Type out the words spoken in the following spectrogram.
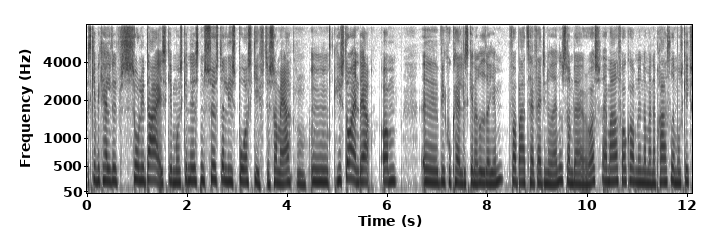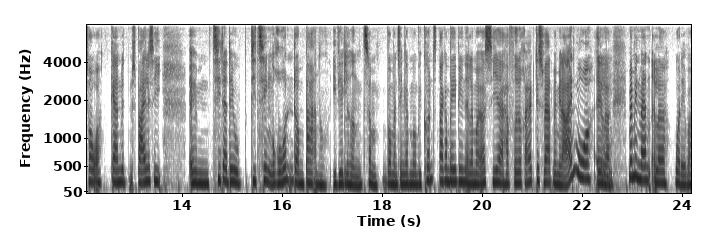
skal vi kalde det solidariske, måske næsten søsterlige sporskifte, som er mm. Mm, historien der om, øh, vi kunne kalde det skænderiet derhjemme, for bare at tage fat i noget andet, som der jo også er meget forekommende, når man er presset og måske ikke sover, gerne vil spejles i. Øhm, tit er det jo de ting rundt om barnet i virkeligheden, som, hvor man tænker, må vi kun snakke om babyen, eller må jeg også sige, at jeg har fået det rigtig svært med min egen mor, eller mm. med min mand, eller whatever.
